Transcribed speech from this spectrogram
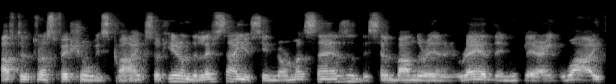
after transfection with spike. So here on the left side, you see normal cells, the cell boundary in red, the nuclei in white.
